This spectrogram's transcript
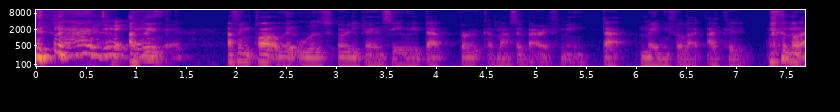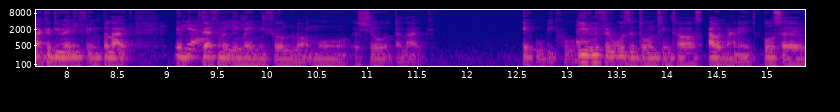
you can do it, I think- I think part of it was already playing seaweed. That broke a massive barrier for me. That made me feel like I could, not that I could do anything, but like it Yeah, definitely made me feel a lot more assured that like it will be cool. Even if it was a daunting task, I would manage. Also,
